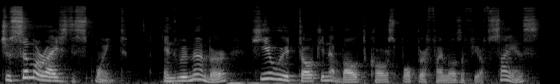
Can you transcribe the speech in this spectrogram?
To summarize this point, and remember, here we're talking about Karl Popper philosophy of science,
